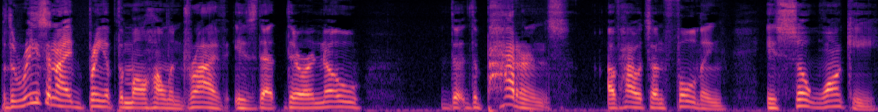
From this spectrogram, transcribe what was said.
But the reason I bring up the Mulholland Drive is that there are no the the patterns of how it's unfolding is so wonky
